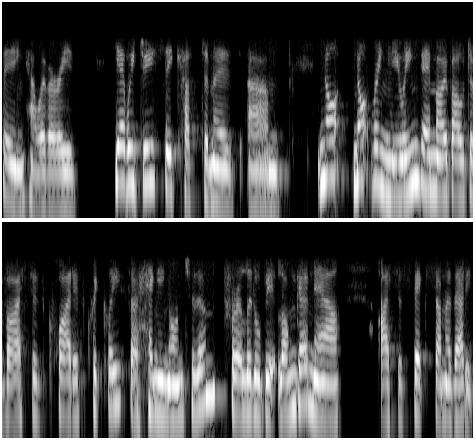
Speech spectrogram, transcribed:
seeing, however, is yeah, we do see customers um, not not renewing their mobile devices quite as quickly, so hanging on to them for a little bit longer now. I suspect some of that is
